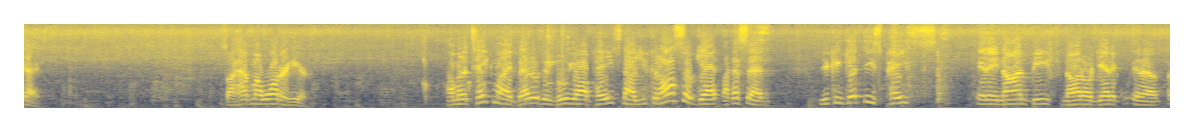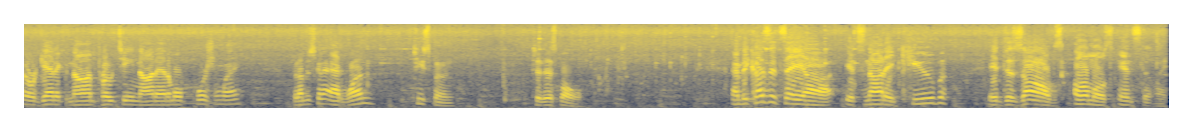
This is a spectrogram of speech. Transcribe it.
Okay. So I have my water here. I'm going to take my Better Than Bouillon paste. Now you can also get, like I said, you can get these pastes in a non-beef, non-organic, in an organic, non-protein, non-animal portion way. But I'm just going to add one teaspoon to this bowl. And because it's a, uh, it's not a cube, it dissolves almost instantly.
